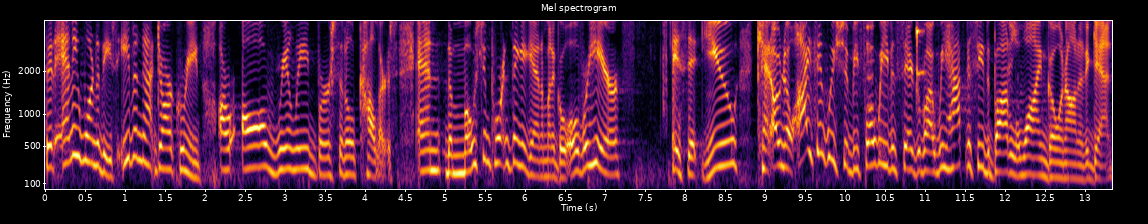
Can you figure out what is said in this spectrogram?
that any one of these, even that dark green, are all really versatile colors. And the most important thing, again, I'm going to go over here, is that you can, oh no, I think we should, before we even say goodbye, we have to see the bottle of wine going on it again.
